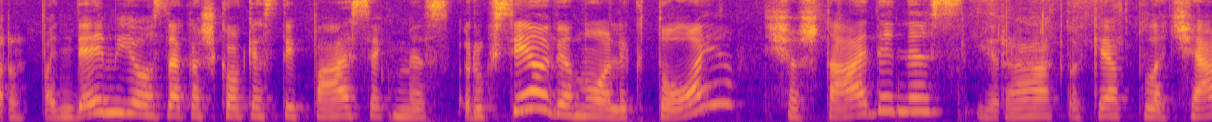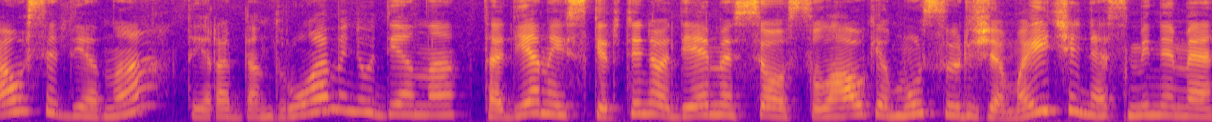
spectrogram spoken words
ar pandemijos dar kažkokias tai pasiekmes. Rugsėjo 11, šeštadienis yra tokia plačiausia diena, tai yra bendruomenių diena. Ta diena išskirtinio dėmesio sulaukia mūsų ir žemaičiai, nes minime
